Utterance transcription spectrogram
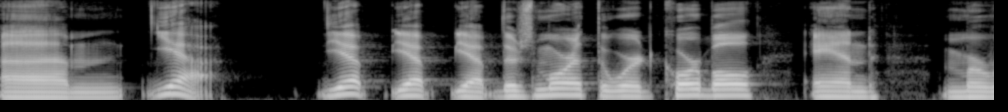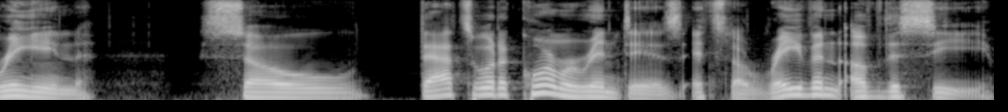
Um, yeah, yep, yep, yep. There's more at the word corbel and marine. So that's what a cormorant is. It's the raven of the sea.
